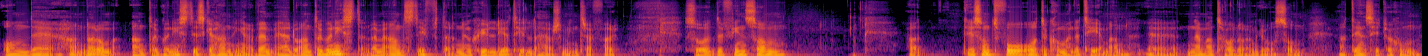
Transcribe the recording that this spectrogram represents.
om det handlar om antagonistiska handlingar, vem är då antagonisten? Vem är anstiftaren, den skyldige till det här som inträffar? Så det finns som, det är som två återkommande teman eh, när man talar om gråzon. Att det är en situation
